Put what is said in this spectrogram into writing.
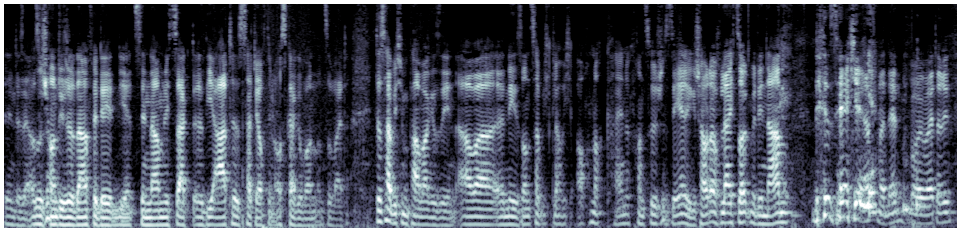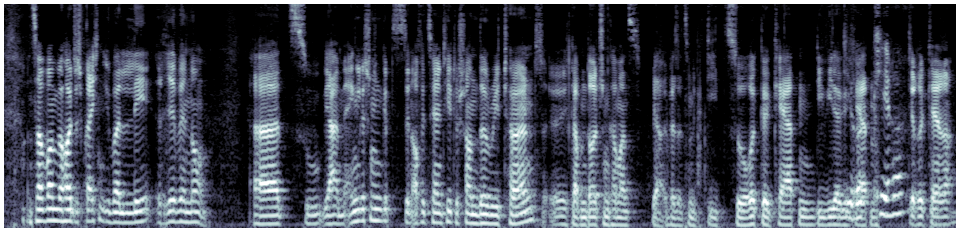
in der Also Jean Dujardin, für den jetzt den Namen nicht sagt, äh, The Artist hat ja auch den Oscar gewonnen und so weiter. Das habe ich ein paar Mal gesehen. Aber äh, nee, sonst habe ich, glaube ich, auch noch keine französische Serie geschaut. Aber vielleicht sollten wir den Namen der Serie erstmal nennen, bevor wir weiterreden. Und zwar wollen wir heute sprechen über Les Revenants. Äh, zu, ja, im Englischen gibt es den offiziellen Titel schon The Returned. Äh, Ich glaube, im Deutschen kann man es ja, übersetzen mit die Zurückgekehrten, die Wiedergekehrten. Die Rückkehrer? Die Rückkehrer,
